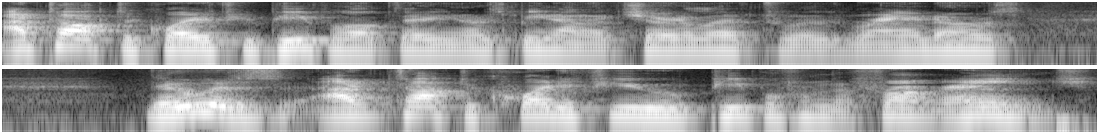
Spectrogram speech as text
I talked to quite a few people up there. You know, just being on the chairlift with randos. There was, I talked to quite a few people from the Front Range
